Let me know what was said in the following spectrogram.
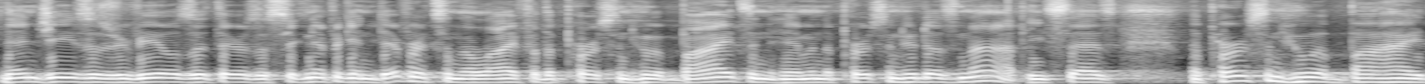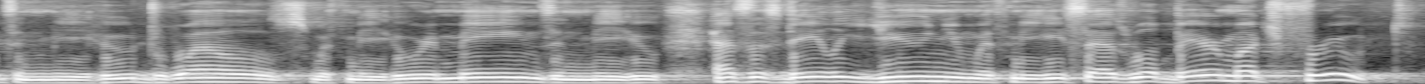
Then Jesus reveals that there's a significant difference in the life of the person who abides in him and the person who does not. He says, The person who abides in me, who dwells with me, who remains in me, who has this daily union with me, he says, will bear much fruit.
